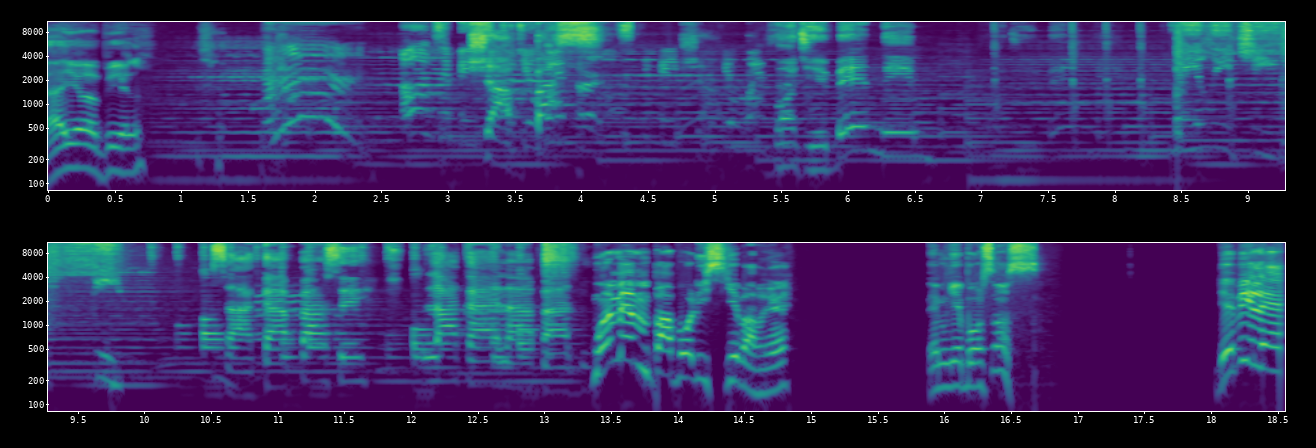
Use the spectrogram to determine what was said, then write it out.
Ayo oh, Bill. Chapas. Bon Dieu béni. fi. Sa ka pase, la ka la padou. Mwen men mpa polisye pa vre. Men gen bon sens. Depi le,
